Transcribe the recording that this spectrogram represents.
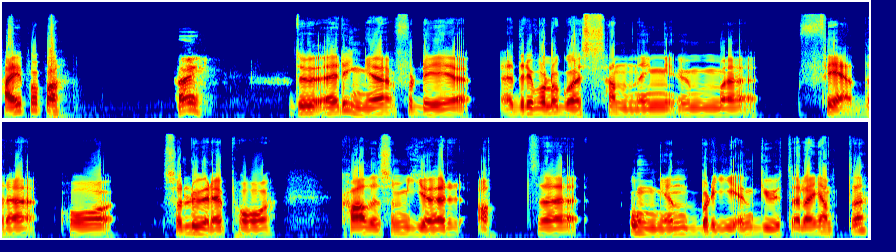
Hei, pappa. Hei. Du, jeg ringer fordi jeg driver og går i sending om eh, fedre, og så lurer jeg på hva er det som gjør at uh, ungen blir en gutt eller en jente.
